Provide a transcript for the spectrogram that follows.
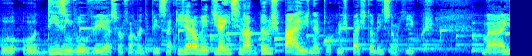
ou, ou, desenvolver a sua forma de pensar, que geralmente já é ensinado pelos pais, né? Porque os pais também são ricos. Mas,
